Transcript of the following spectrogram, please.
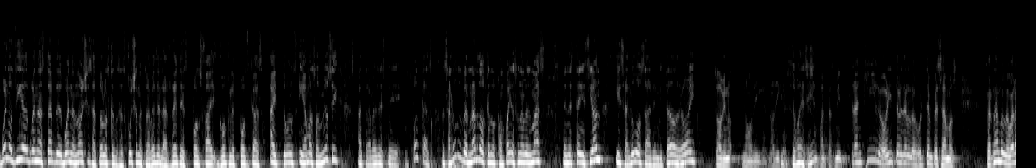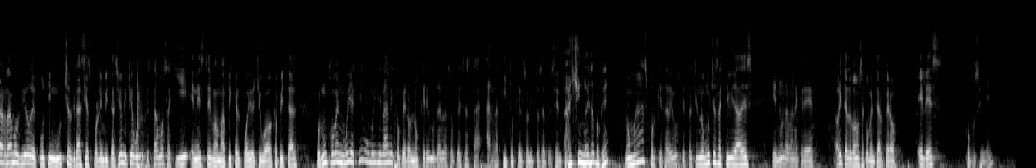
Buenos días, buenas tardes, buenas noches a todos los que nos escuchan a través de las redes Spotify, Google Podcast, iTunes y Amazon Music a través de este podcast. Saludos Bernardo, que nos acompañas una vez más en esta edición y saludos al invitado de hoy. Todavía no, no digas, no digas. Te voy a decir. Es un fantasmín. Tranquilo, ahorita, ahorita, ahorita empezamos. Fernando Guevara Ramos, vivo de Putin, muchas gracias por la invitación y qué bueno que estamos aquí en este Mamá Pica el Pollo de Chihuahua Capital con un joven muy activo, muy dinámico, pero no queremos dar la sorpresa hasta al ratito que él solito se presente. Ay, chingo, ¿eso por qué? No más, porque sabemos que está haciendo muchas actividades que no la van a creer. Ahorita les vamos a comentar, pero él es, ¿cómo se?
